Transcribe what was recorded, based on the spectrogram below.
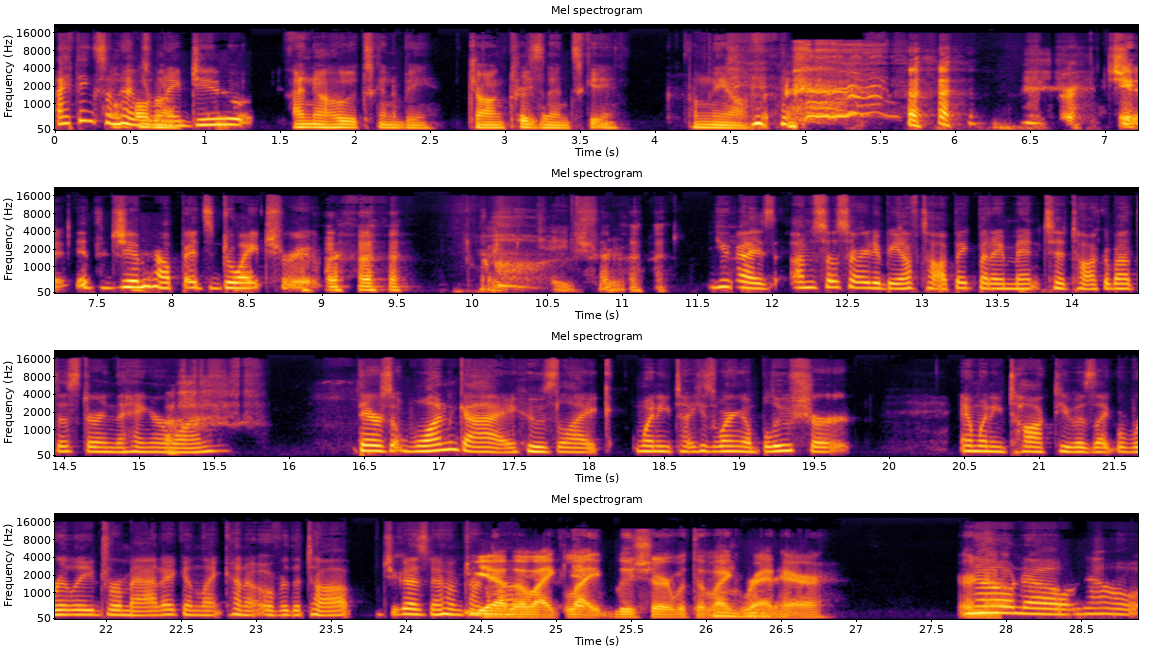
I think sometimes hold when on. I do I know who it's going to be. John Krasinski from The Office. it's Jim Halp, it's Dwight Schrute. Right, K. Schrute. You guys, I'm so sorry to be off topic, but I meant to talk about this during the Hangar one. There's one guy who's like when he ta- he's wearing a blue shirt, and when he talked, he was like really dramatic and like kind of over the top. Do you guys know who I'm talking yeah, about? the like light blue shirt with the like Mhm. red hair. Or no, no, no.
